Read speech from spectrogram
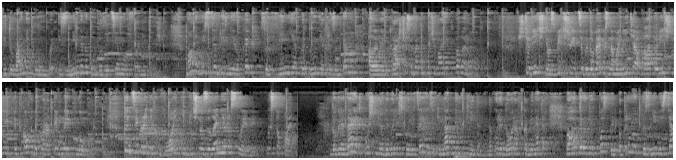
квітування клумби із змінними композиціями у формі книжки. Мали місце в різні роки сорфінія, петунія, хризантема, але найкраще себе там почуває пеларгон. Щорічно збільшується видове різноманіття багаторічної квітково-декоративної клумби. Тут зібрані хвойні, вічнозелені рослини, листопадні. Доглядають учні Радивилівського ліцею за кімнатними квітами на коридорах, в кабінетах. Багато років поспіль отримують призові місця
